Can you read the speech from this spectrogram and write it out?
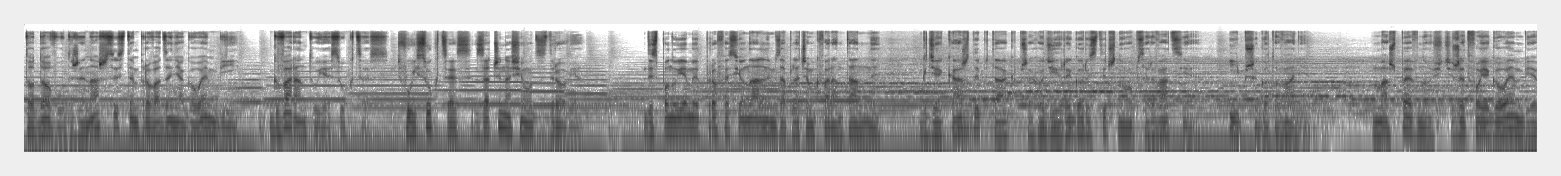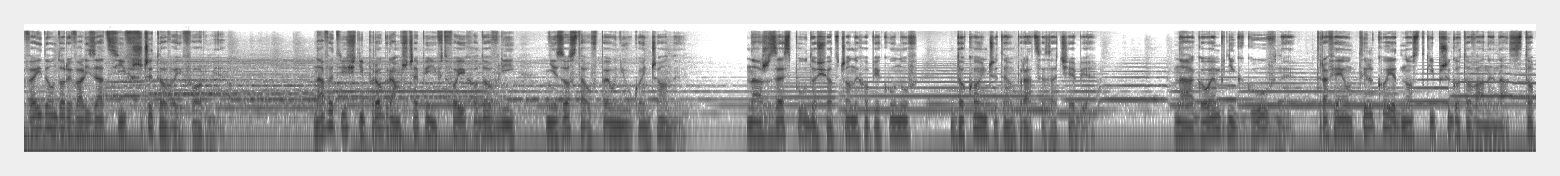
To dowód, że nasz system prowadzenia gołębi gwarantuje sukces. Twój sukces zaczyna się od zdrowia. Dysponujemy profesjonalnym zapleczem kwarantanny, gdzie każdy ptak przechodzi rygorystyczną obserwację i przygotowanie. Masz pewność, że Twoje gołębie wejdą do rywalizacji w szczytowej formie. Nawet jeśli program szczepień w Twojej hodowli nie został w pełni ukończony, nasz zespół doświadczonych opiekunów dokończy tę pracę za Ciebie. Na gołębnik główny trafiają tylko jednostki przygotowane na 100%.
